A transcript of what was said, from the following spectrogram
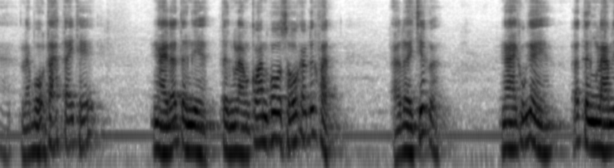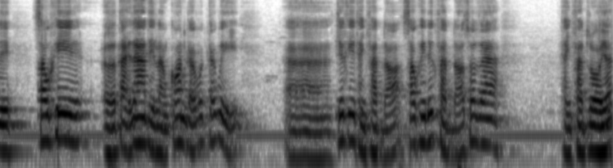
À, là Bồ Tát tái thế ngài đã từng gì từng làm con vô số các đức phật ở đời trước rồi. Ngài cũng vậy đã từng làm gì? Sau khi ở tại gia thì làm con các các vị à, trước khi thành phật đó sau khi đức phật đó xuất ra thành phật rồi á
